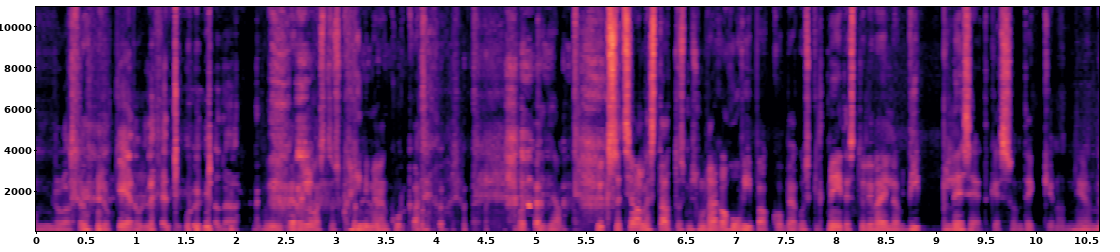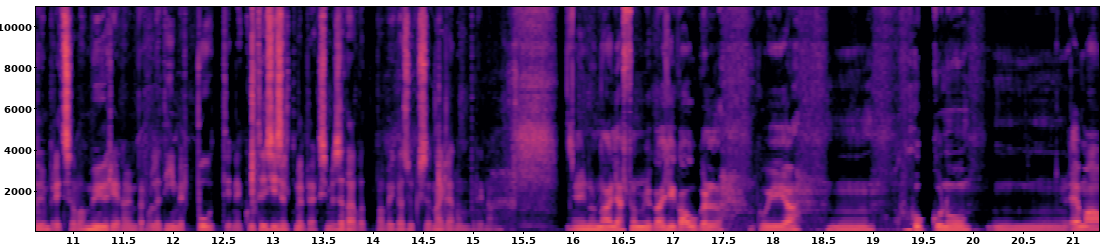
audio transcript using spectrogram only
minu arust on pisut keeruline ette kujutada. või ka relvastus, kui inimene on kurkadega harjunud, vot ei tea. üks sotsiaalne staatus, mis mul väga huvi pakub ja kuskilt meediast tuli välja, on vipplesed, kes on tekkinud nii-öelda mm -hmm. ümbritseva müürina ümber Vladimir Putini, kui tõsiselt me peaksime seda võtma või ka niisuguse naljanumbrina? Ei no naljast on muidugi asi kaugel, kui jah mm,, hukkunu mm, ema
